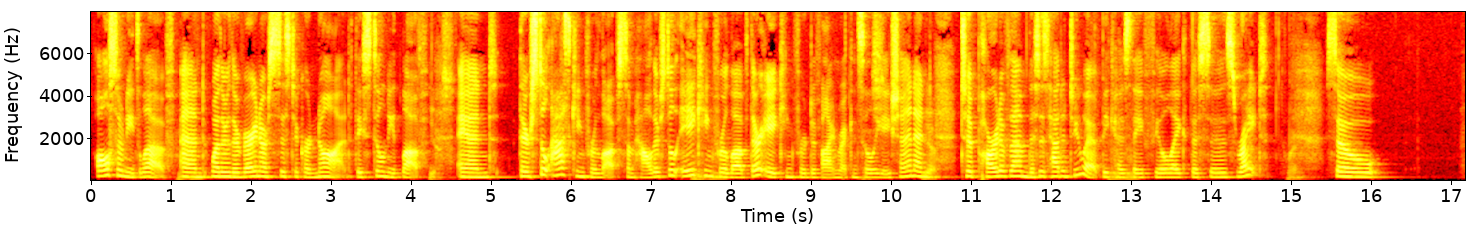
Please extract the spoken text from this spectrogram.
also needs love Mm-hmm. and whether they're very narcissistic or not they still need love Yes. and they're still asking for love somehow they're still aching for love they're aching for divine reconciliation and Mm-hmm. Yeah. Mm-hmm. to part of them this is how to do it because they feel like this is right Right. so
